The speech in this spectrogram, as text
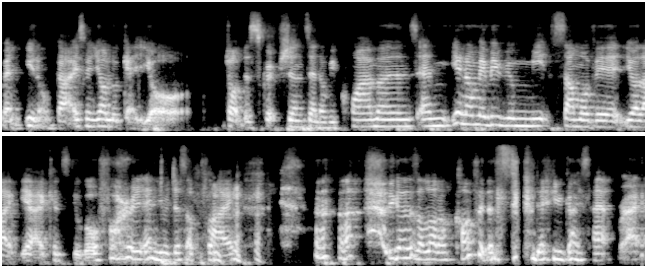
when, you know, guys, when you look at your job descriptions and the requirements and you know maybe you meet some of it you're like yeah i can still go for it and you just apply. Because there's a lot of confidence that you guys have right?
